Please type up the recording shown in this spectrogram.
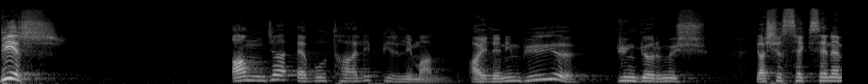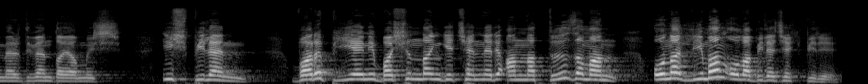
Bir, amca Ebu Talip bir liman. Ailenin büyüğü, gün görmüş, yaşı seksene merdiven dayamış, iş bilen, varıp yeğeni başından geçenleri anlattığı zaman ona liman olabilecek biri.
